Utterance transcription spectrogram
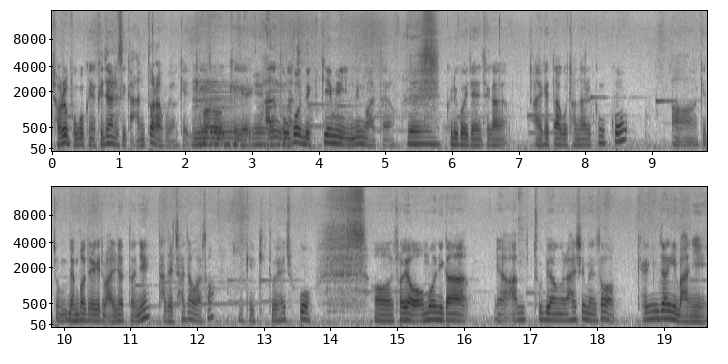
저를 보고 그냥 그 자리에서 이렇게 앉더라고요. 이렇게 계속 음, 이렇게 예. 보고 느낌이 있는 것 같아요. 네. 그리고 이제 제가 알겠다고 전화를 끊고 어, 이렇게 좀 멤버들에게 좀 알렸더니 다들 찾아와서 이렇게 기도해주고 어, 저희 어머니가 암투병을 하시면서 굉장히 많이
